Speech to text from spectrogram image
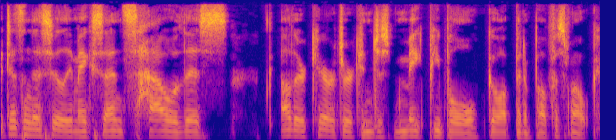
It doesn't necessarily make sense how this other character can just make people go up in a puff of smoke.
